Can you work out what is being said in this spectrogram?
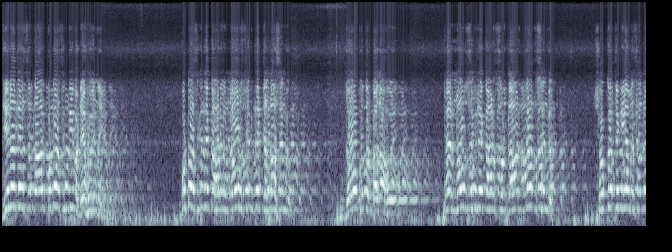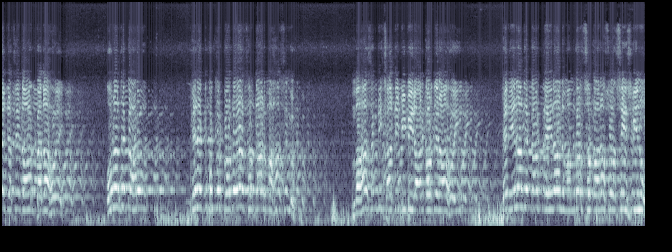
ਜਿਨ੍ਹਾਂ ਦੇ ਸਰਦਾਰ ਬੁੱਢਾ ਸਿੰਘ ਜੀ ਵੱਡੇ ਹੋਏ ਨੇ। ਬੁੱਢਾ ਸਿੰਘ ਦੇ ਘਰ ਨੌਰ ਸਿੰਘ ਤੇ ਚੰਦਾ ਸਿੰਘ, ਦੋ ਪੁੱਤਰ ਪੈਦਾ ਹੋਏ। ਫਿਰ ਨੌਰ ਸਿੰਘ ਦੇ ਘਰ ਸਰਦਾਰ ਚੰਦ ਸਿੰਘ ਸ਼ੁਕਰ ਜਗਿਆ ਮਿਸਲ ਦੇ ਜਥੇਦਾਰ ਪੈਦਾ ਹੋਏ। ਉਹਨਾਂ ਦੇ ਘਰ ਫਿਰ ਇੱਕ ਪੁੱਤਰ ਪੈਦਾ ਹੋਇਆ ਸਰਦਾਰ ਮਹਾ ਸਿੰਘ। ਮਹਾ ਸਿੰਘ ਦੀ ਸ਼ਾਦੀ ਬੀਬੀ ਰਾਣਕੌਰ ਦੇ ਨਾਲ ਹੋਈ। ਫਿਰ ਇਹਨਾਂ ਦੇ ਘਰ 13 ਨਵੰਬਰ 1780 ਈਸਵੀ ਨੂੰ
